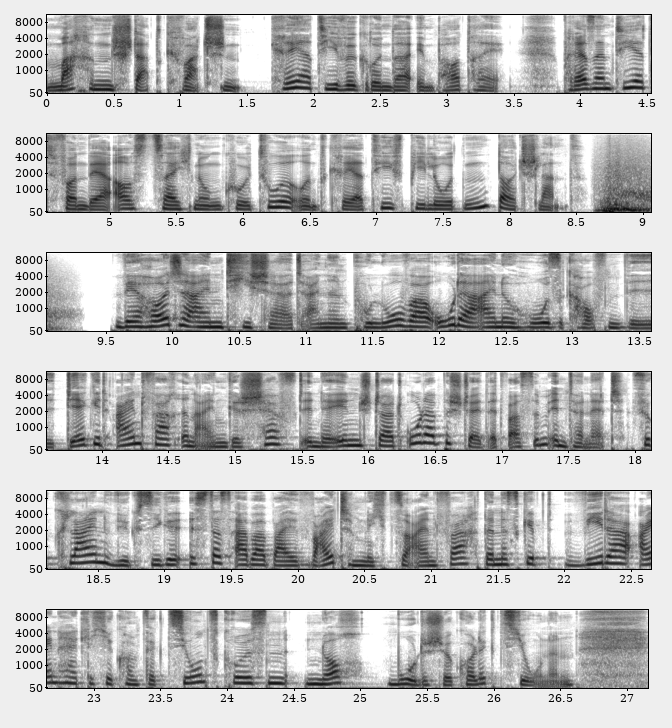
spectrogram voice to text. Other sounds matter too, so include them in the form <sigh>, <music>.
Machen statt Quatschen. Kreative Gründer im Porträt. Präsentiert von der Auszeichnung Kultur- und Kreativpiloten Deutschland. Wer heute ein T-Shirt, einen Pullover oder eine Hose kaufen will, der geht einfach in ein Geschäft in der Innenstadt oder bestellt etwas im Internet. Für Kleinwüchsige ist das aber bei weitem nicht so einfach, denn es gibt weder einheitliche Konfektionsgrößen noch modische Kollektionen.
